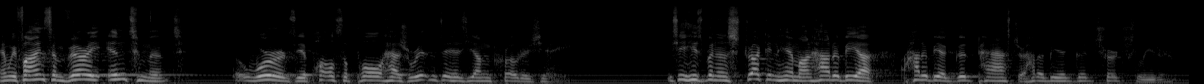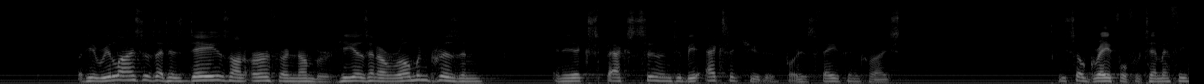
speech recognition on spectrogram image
And we find some very intimate words the Apostle Paul has written to his young protege. You see, he's been instructing him on how to be a, how to be a good pastor, how to be a good church leader. But he realizes that his days on earth are numbered. He is in a Roman prison, and he expects soon to be executed for his faith in Christ. He's so grateful for Timothy.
